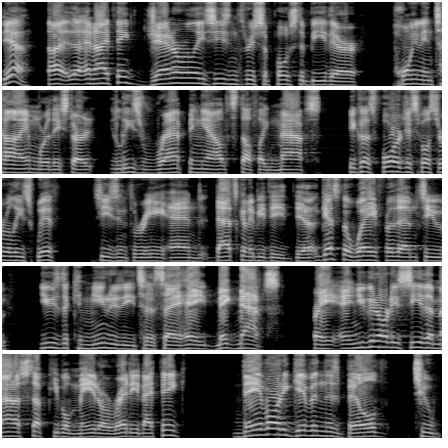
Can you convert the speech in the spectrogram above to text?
Yeah, uh, and I think generally season three is supposed to be their point in time where they start at least ramping out stuff like maps because Forge is supposed to release with season three, and that's going to be the, the I guess the way for them to use the community to say, hey, make maps, right? And you can already see the amount of stuff people made already. And I think they've already given this build to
